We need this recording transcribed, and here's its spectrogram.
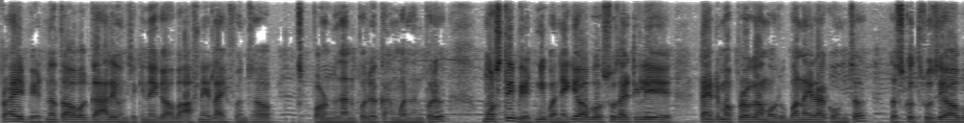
प्रायः भेट्न त अब गाह्रै हुन्छ किनकि अब आफ्नै लाइफ हुन्छ पढ्नु जानु पऱ्यो काम गर्न जानु पऱ्यो मोस्टली भेट्ने भनेको अब सोसाइटीले टाइम टाइममा प्रोग्रामहरू बनाइरहेको हुन्छ जसको थ्रु चाहिँ अब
